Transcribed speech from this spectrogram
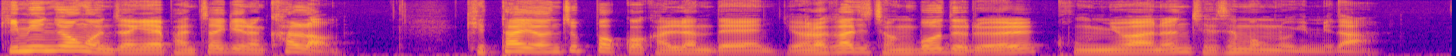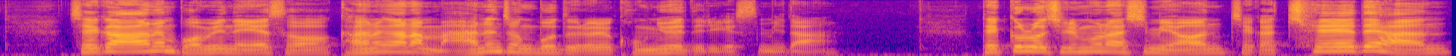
김윤종 원장의 반짝이는 칼럼 기타 연주법과 관련된 여러가지 정보들을 공유하는 재생 목록입니다. 제가 아는 범위 내에서 가능한 한 많은 정보들을 공유해 드리겠습니다. 댓글로 질문하시면 제가 최대한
